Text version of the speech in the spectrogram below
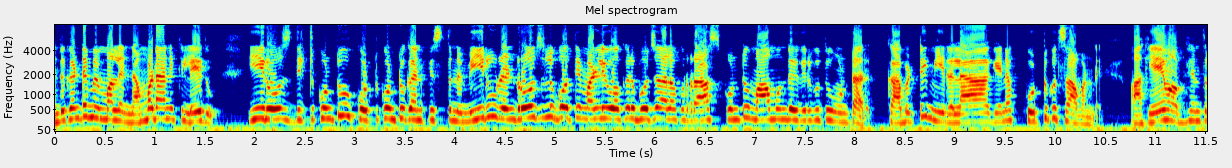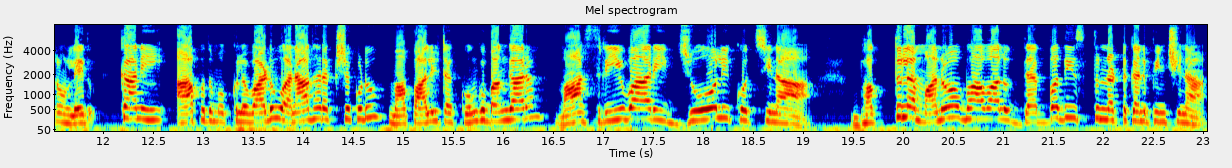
ఎందుకంటే మిమ్మల్ని నమ్మడానికి లేదు. ఈ రోజు తిట్టుకుంటూ కొట్టుకుంటూ కనిపిస్తున్న మీరు రెండు రోజులు పోతే మళ్ళీ ఒకరి భుజాలు ఒకరు రాసుకుంటూ మా ముందే తిరుగుతూ ఉంటారు. కాబట్టి మీరు ఎలాగైనా కొట్టుకు చావండి. మాకేం అభ్యంతరం లేదు. కానీ ఆపద మొక్కులవాడు అనాథ రక్షకుడు మా పాలిట కొంగు బంగారం మా శ్రీవారి జోలికొచ్చిన భక్తుల మనోభావాలు దెబ్బతీస్తున్నట్టు కనిపించిన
